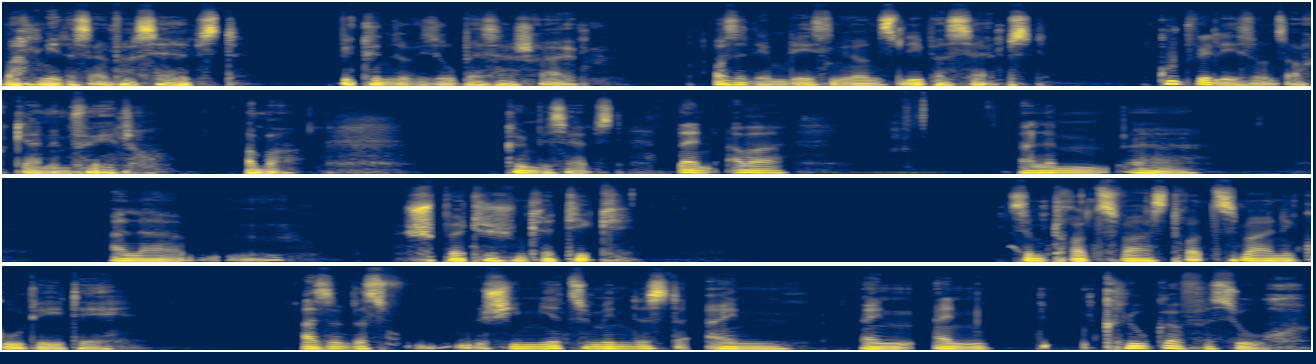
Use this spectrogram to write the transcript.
machen wir das einfach selbst. Wir können sowieso besser schreiben. Außerdem lesen wir uns lieber selbst. Gut, wir lesen uns auch gerne im Feuilleton. Aber können wir selbst. Nein, aber allem, äh, aller äh, spöttischen Kritik zum Trotz war es trotzdem eine gute Idee. Also das schien mir zumindest ein, ein, ein kluger Versuch.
